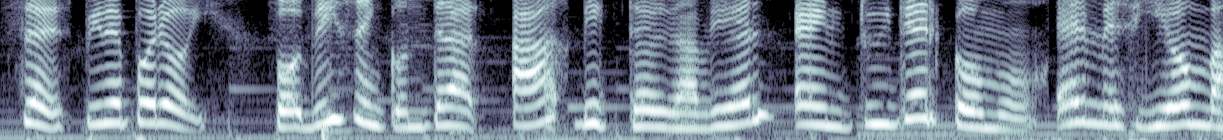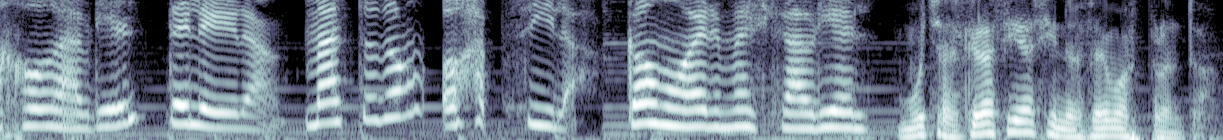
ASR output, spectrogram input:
se despide por hoy. Podéis encontrar a Víctor Gabriel en Twitter como Hermes-Gabriel, Telegram, Mastodon o Hapsila como Hermes Gabriel. Muchas gracias y nos vemos pronto.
